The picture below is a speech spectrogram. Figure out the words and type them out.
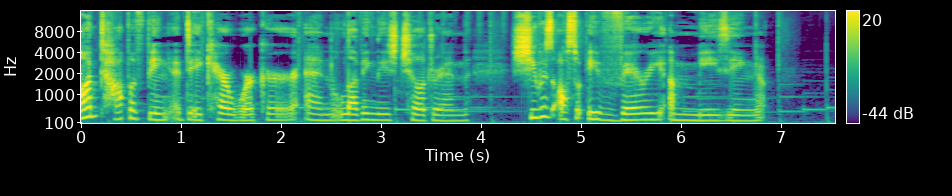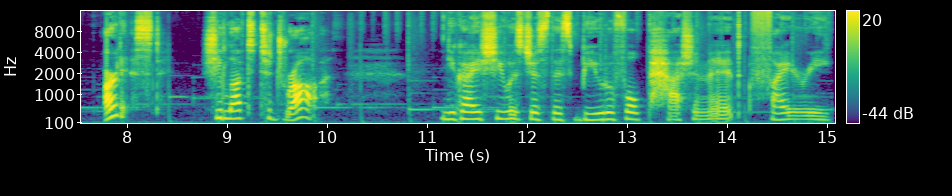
On top of being a daycare worker and loving these children, she was also a very amazing artist. She loved to draw. You guys, she was just this beautiful, passionate, fiery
